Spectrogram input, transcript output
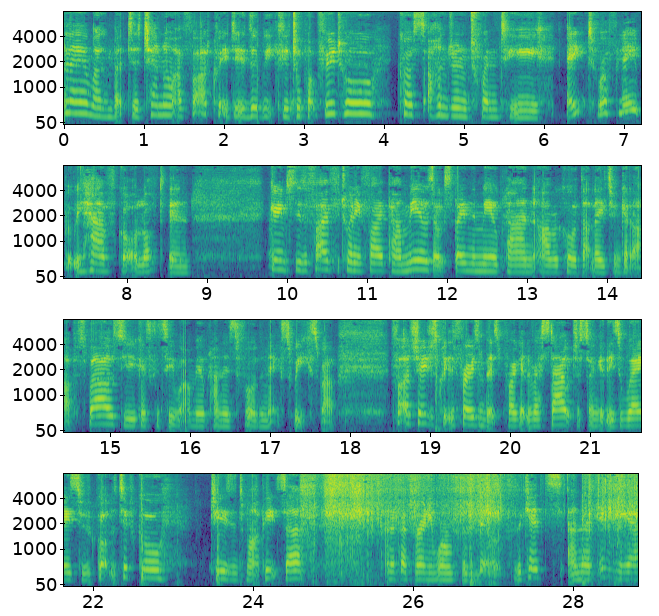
Hello and welcome back to the channel. I thought I'd quickly do the weekly top up food haul. Costs 128 roughly, but we have got a lot in. Going to do the 5 for £25 meals. I'll explain the meal plan. I'll record that later and get it up as well so you guys can see what our meal plan is for the next week as well. Thought I'd show you just quickly the frozen bits before I get the rest out, just so I can get these away. So we've got the typical cheese and tomato pizza and a pepperoni one for the little for the kids and then in here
